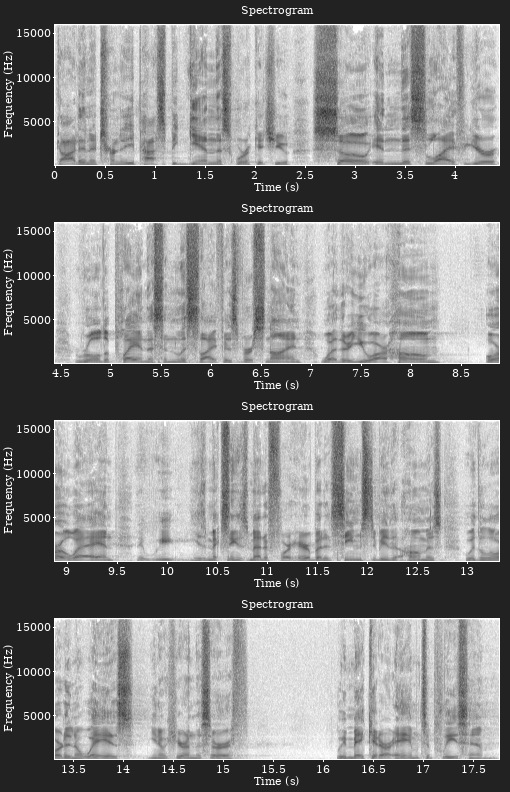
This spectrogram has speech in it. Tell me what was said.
God in eternity past began this work at you. So, in this life, your role to play in this in this life is verse 9 whether you are home or away. And we, he's mixing his metaphor here, but it seems to be that home is with the Lord and away is, you know, here on this earth. We make it our aim to please him.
